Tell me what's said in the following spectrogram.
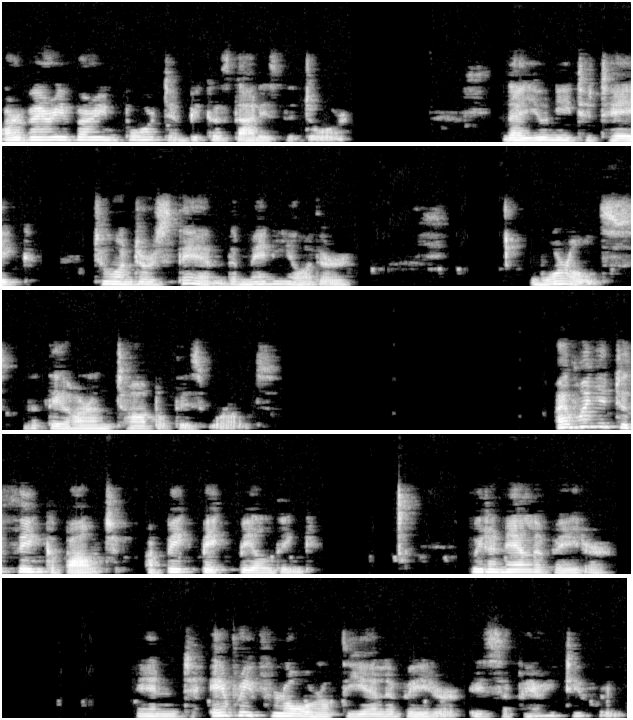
are very, very important because that is the door that you need to take to understand the many other worlds that they are on top of this world. I want you to think about a big, big building with an elevator. And every floor of the elevator is a very different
